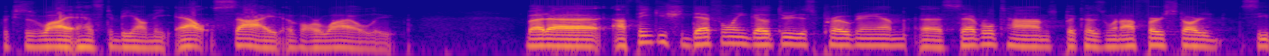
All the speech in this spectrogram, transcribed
which is why it has to be on the outside of our while loop. But uh, I think you should definitely go through this program uh, several times because when I first started C++,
